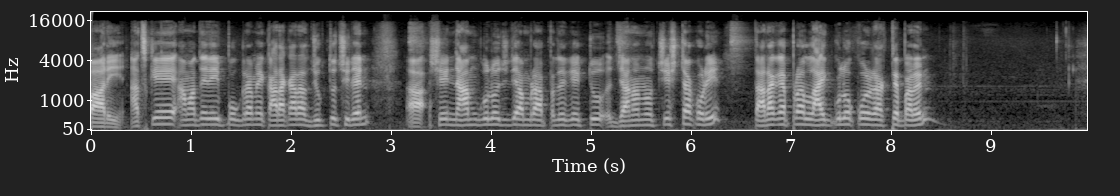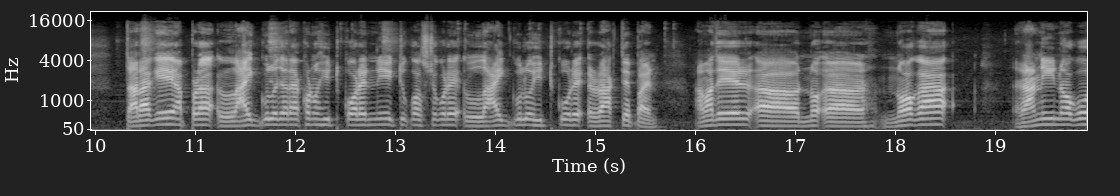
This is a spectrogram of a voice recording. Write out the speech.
পারি। আজকে আমাদের এই প্রোগ্রামে কারা কারা যুক্ত ছিলেন সেই নামগুলো যদি আমরা আপনাদেরকে একটু জানানোর চেষ্টা করি, তার আগে আপনারা লাইকগুলো করে রাখতে পারেন। তার আগে আপনারা লাইকগুলো যারা এখনও হিট করেননি, একটু কষ্ট করে লাইকগুলো হিট করে রাখতে পারেন। আমাদের নগা, রানীনগর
